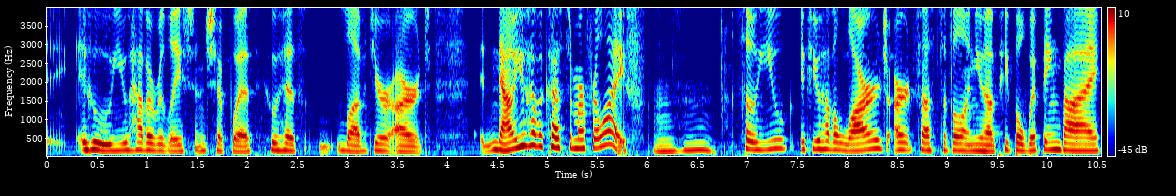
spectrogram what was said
eh, who you have a relationship with, who has loved your art, now you have a customer for life. Mm-hmm. So you, if you have a large art festival and you have people whipping by,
